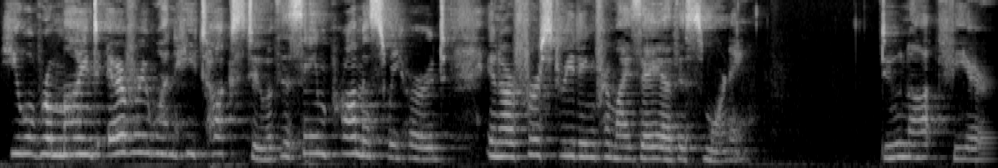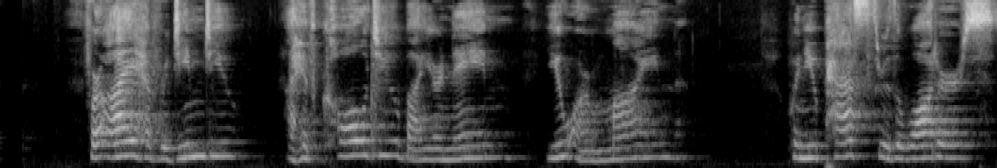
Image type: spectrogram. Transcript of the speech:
He will remind everyone he talks to of the same promise we heard in our first reading from Isaiah this morning. Do not fear, for I have redeemed you. I have called you by your name. You are mine. When you pass through the waters,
